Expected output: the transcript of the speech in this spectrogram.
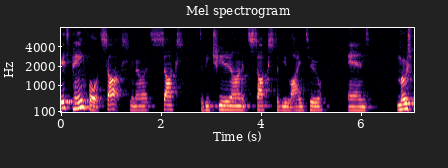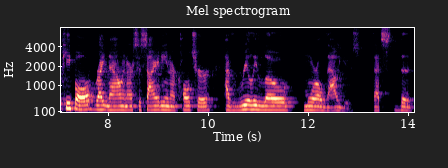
it's painful. It sucks. You know, it sucks to be cheated on. It sucks to be lied to, and most people right now in our society and our culture have really low moral values. That's the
